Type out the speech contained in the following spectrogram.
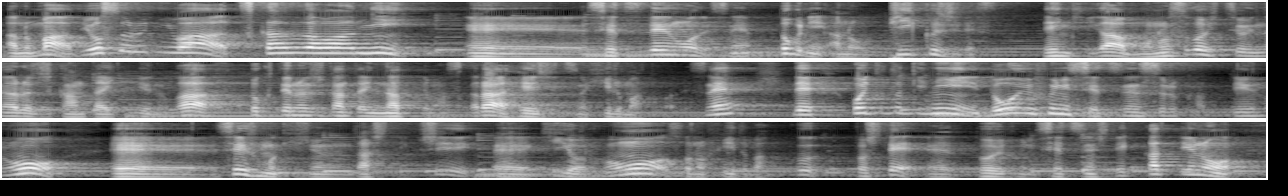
あの、まあ、要するには、使う側に、えー、節電をですね、特にあの、ピーク時です。電気がものすごい必要になる時間帯っていうのが特定の時間帯になってますから、平日の昼間とかですね。で、こういった時にどういうふうに節電するかっていうのを、えー、政府も基準を出していくし、えー、企業の方もそのフィードバックとして、えー、どういうふうに節電していくかっていうのを、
